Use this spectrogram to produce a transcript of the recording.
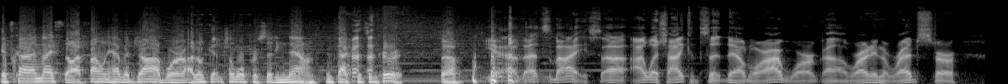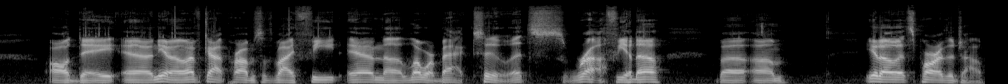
it's kind of nice though. I finally have a job where I don't get in trouble for sitting down. In fact, it's encouraged. So yeah, that's nice. Uh, I wish I could sit down where I work, uh, right in the register all day. And you know, I've got problems with my feet and uh, lower back too. It's rough, you know, but um, you know, it's part of the job.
